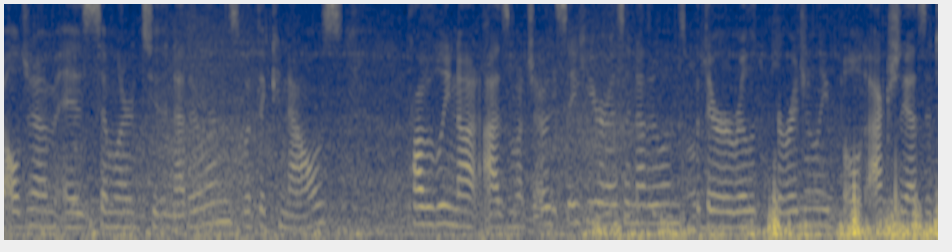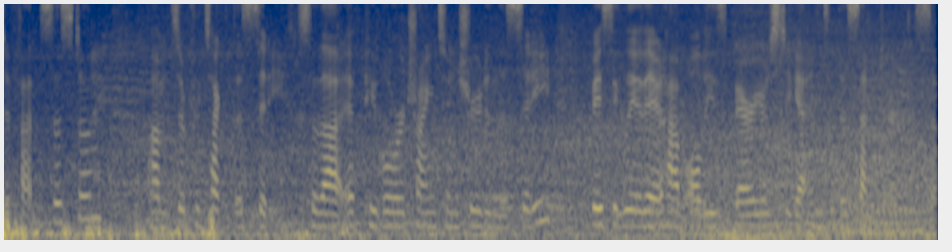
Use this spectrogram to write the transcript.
Belgium is similar to the Netherlands with the canals. Probably not as much, I would say, here as the Netherlands, but they were originally built actually as a defense system um, to protect the city so that if people were trying to intrude in the city, basically they'd have all these barriers to get into the center. So,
